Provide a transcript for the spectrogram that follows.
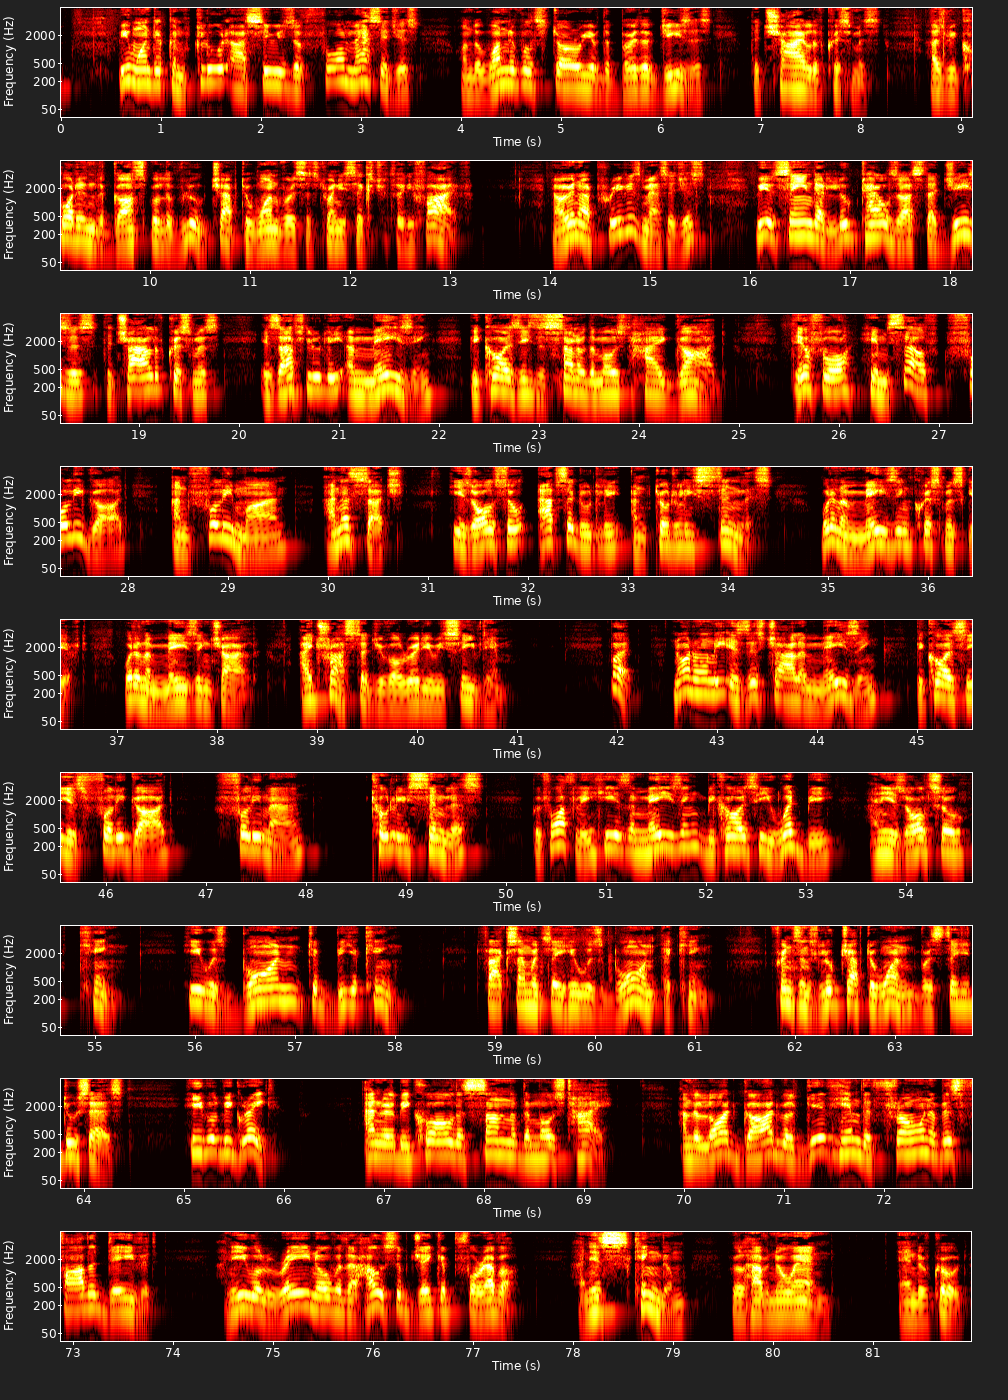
we want to conclude our series of four messages on the wonderful story of the birth of Jesus, the child of Christmas, as recorded in the Gospel of Luke, chapter 1, verses 26 to 35. Now, in our previous messages, we have seen that Luke tells us that Jesus, the child of Christmas, is absolutely amazing because he's the Son of the Most High God. Therefore, himself fully God and fully man, and as such, he is also absolutely and totally sinless. What an amazing Christmas gift. What an amazing child. I trust that you've already received him. But not only is this child amazing because he is fully God, fully man, totally sinless, but fourthly, he is amazing because he would be, and he is also king. He was born to be a king. In fact, some would say he was born a king. For instance, Luke chapter 1, verse 32 says, He will be great and will be called the Son of the Most High. And the Lord God will give him the throne of his father David, and he will reign over the house of Jacob forever, and his kingdom will have no end. End of quote.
